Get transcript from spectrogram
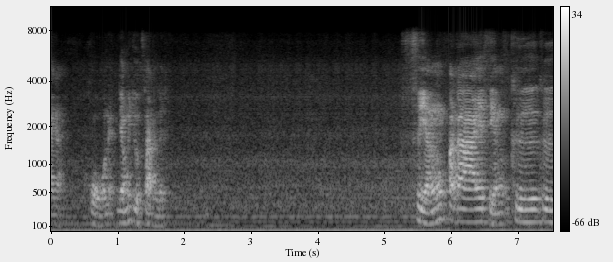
งอะ่ะ โหเนี่ยยังไม่หยุดสั่นเลย เสียงประกายเสียงคือคือ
